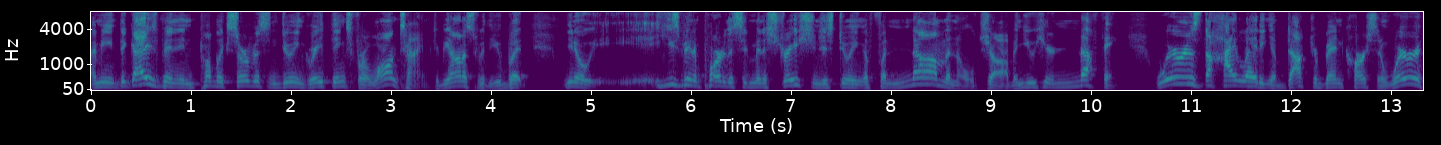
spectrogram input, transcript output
I mean, the guy's been in public service and doing great things for a long time, to be honest with you. But, you know, he's been a part of this administration just doing a phenomenal job, and you hear nothing. Where is the highlighting of Dr. Ben Carson? Where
